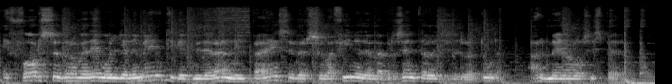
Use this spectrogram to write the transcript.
e forse troveremo gli elementi che guideranno il Paese verso la fine della presente legislatura, almeno lo si spera.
